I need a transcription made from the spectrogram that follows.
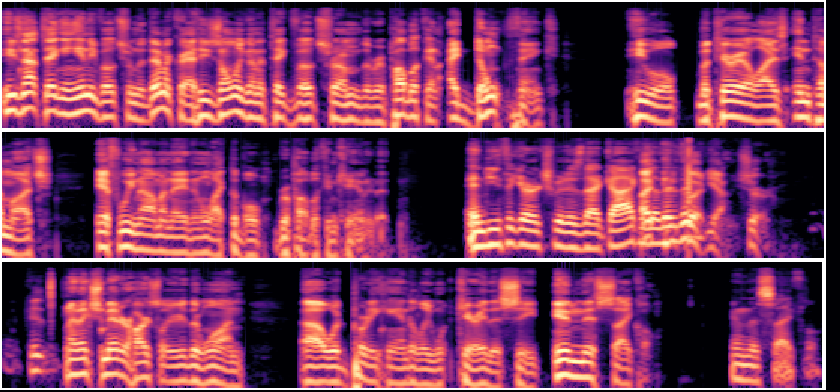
he's not taking any votes from the Democrat. He's only going to take votes from the Republican. I don't think he will materialize into much if we nominate an electable Republican candidate. And do you think Eric Schmitt is that guy? I, he could, yeah, sure. I think Schmitt or Hartzler, either one, uh, would pretty handily carry this seat in this cycle. In this cycle.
